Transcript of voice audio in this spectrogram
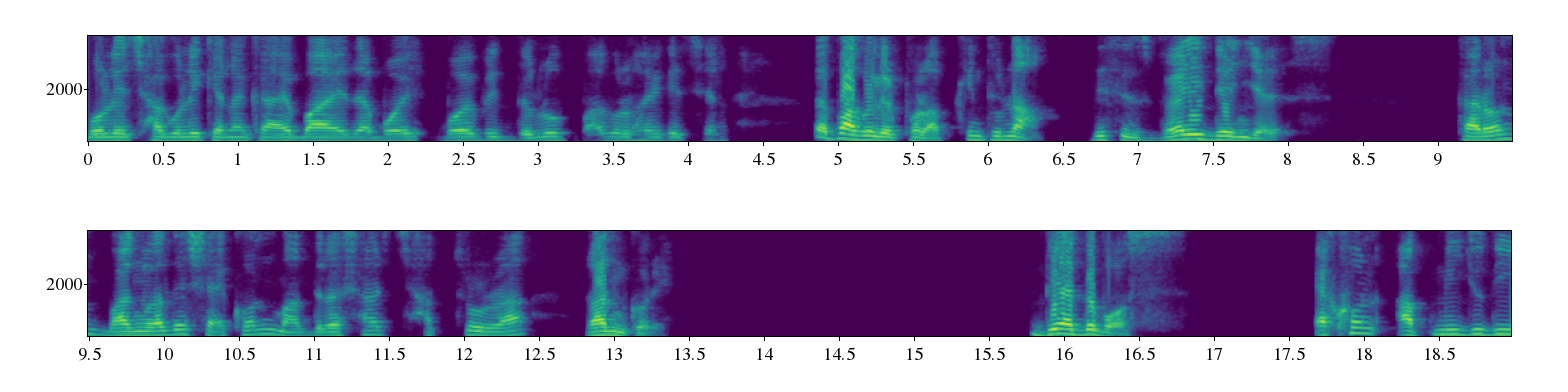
বলে ছাগলে কেনা খায় বা এরা বয়- বয়োবৃদ্ধ লোক পাগল হয়ে গেছেন পাগলের প্রলাপ। কিন্তু না দিস ইজ ভেরি ডেঞ্জারাস কারণ বাংলাদেশ এখন মাদ্রাসার ছাত্ররা রান করে। দে আর দ্য বস এখন আপনি যদি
